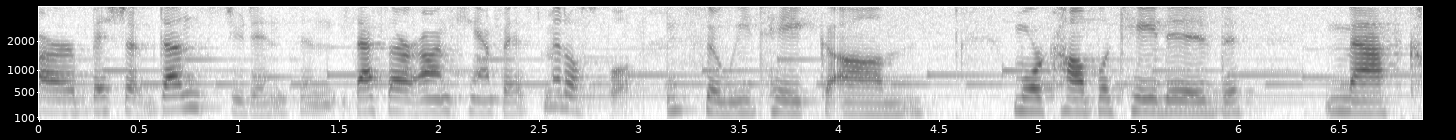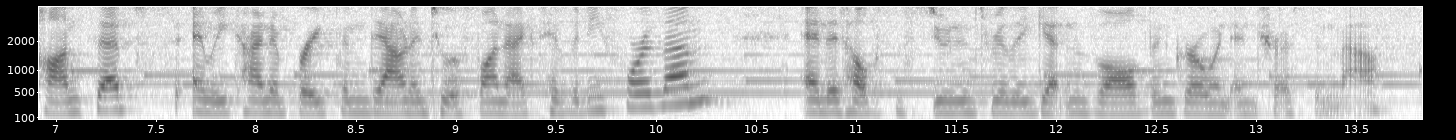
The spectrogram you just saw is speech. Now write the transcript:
our Bishop Dunn students and that's our on-campus middle school. So we take um, more complicated math concepts and we kind of break them down into a fun activity for them and it helps the students really get involved and grow an interest in math.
